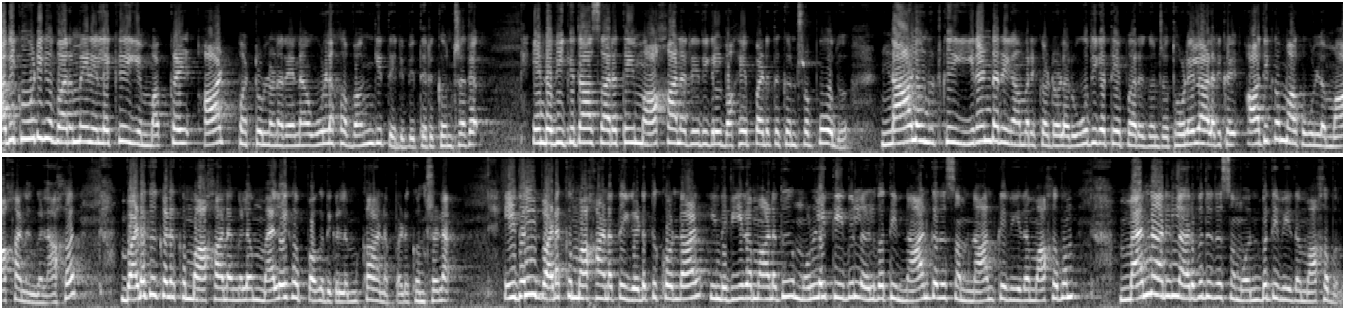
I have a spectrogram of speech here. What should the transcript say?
அதிகூடிய வறுமை நிலைக்கு இம்மக்கள் ஆட்பட்டுள்ளனர் என உலக வங்கி தெரிவித்திருக்கின்றது. இந்த விகிதாசாரத்தை மாகாண ரீதியில் வகைப்படுத்துகின்ற போது நாளொன்றுக்கு இரண்டரை அமெரிக்க டாலர் ஊதியத்தை பெறுகின்ற தொழிலாளர்கள் அதிகமாக உள்ள மாகாணங்களாக வடக்கு கிழக்கு மாகாணங்களும் மலையக பகுதிகளும் காணப்படுகின்றன. இதில் வடக்கு மாகாணத்தை எடுத்துக்கொண்டால் இந்த வீதமானது முல்லைத்தீவில் எழுபத்தி நான்கு தசம் நான்கு வீதமாகவும் மன்னாரில் அறுபது தசம் ஒன்பது வீதமாகவும்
